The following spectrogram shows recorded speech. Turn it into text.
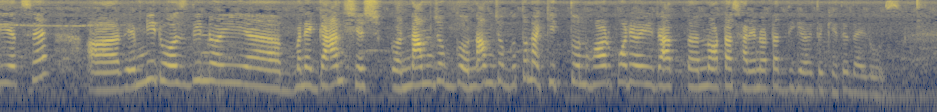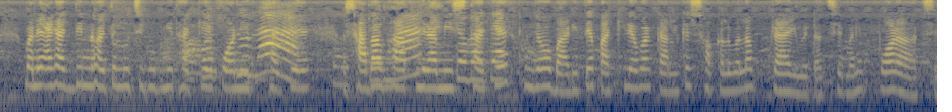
দিয়েছে। আর এমনি রোজ দিন ওই মানে গান শেষ নামযজ্ঞ নামযজ্ঞ তো না কীর্তন হওয়ার পরে ওই রাত নটা সাড়ে নটার দিকে হয়তো খেতে দেয় রোজ। মানে এক একদিন হয়তো লুচি ঘুগনি থাকে, পনির থাকে, সাদা ভাত, নিরামিষ থাকে। এখন যাব বাড়িতে, পাখির আবার কালকে সকালবেলা প্রাইভেট আছে মানে পড়া আছে।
